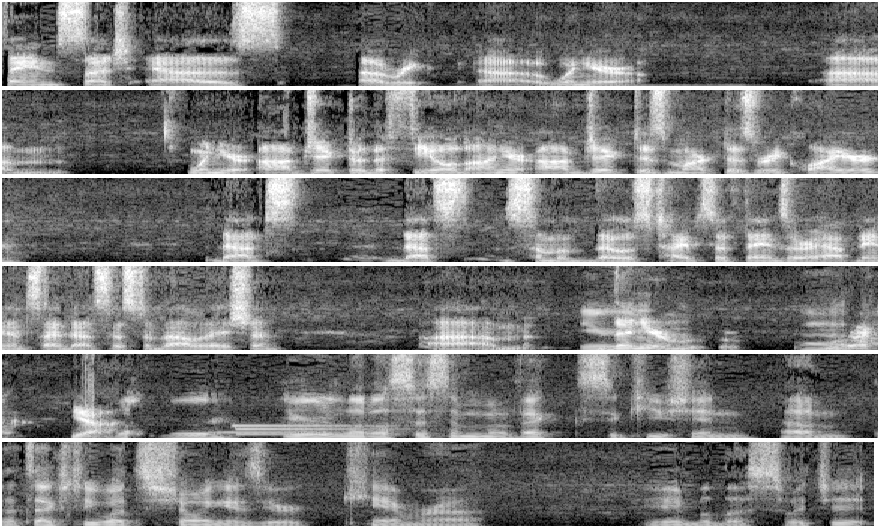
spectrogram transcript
things such as uh, when your um, when your object or the field on your object is marked as required. That's that's some of those types of things that are happening inside that system validation. Um, then your Uh, yeah your, your little system of execution, um, that's actually what's showing as your camera. You able to switch it?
